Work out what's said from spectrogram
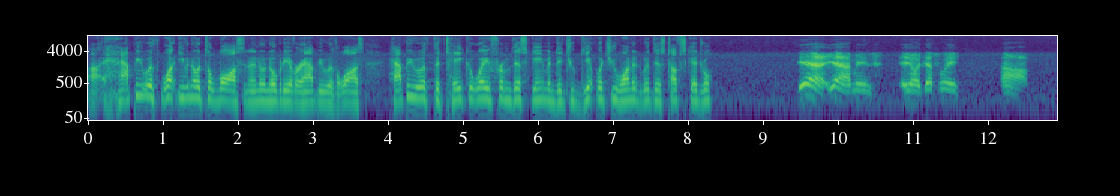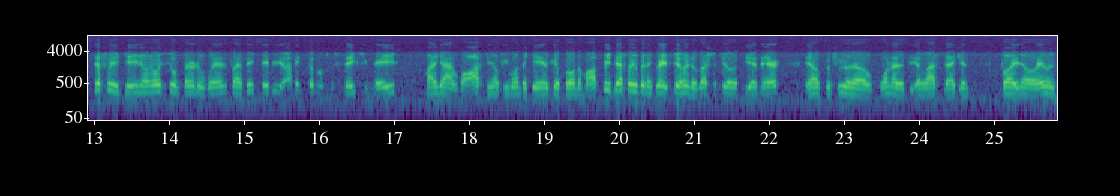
uh, happy with what, even though it's a loss, and I know nobody ever happy with a loss, happy with the takeaway from this game, and did you get what you wanted with this tough schedule? Yeah, yeah. I mean, you know, definitely, um, definitely a game. You know, it always feels better to win, but I think maybe I think some of those mistakes we made might have gotten lost. You know, if we won the game, we could have blown them off. I mean, definitely would have been a great feeling to rush the field at the end there. You know, if we would have won at the last second, but you know, it was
